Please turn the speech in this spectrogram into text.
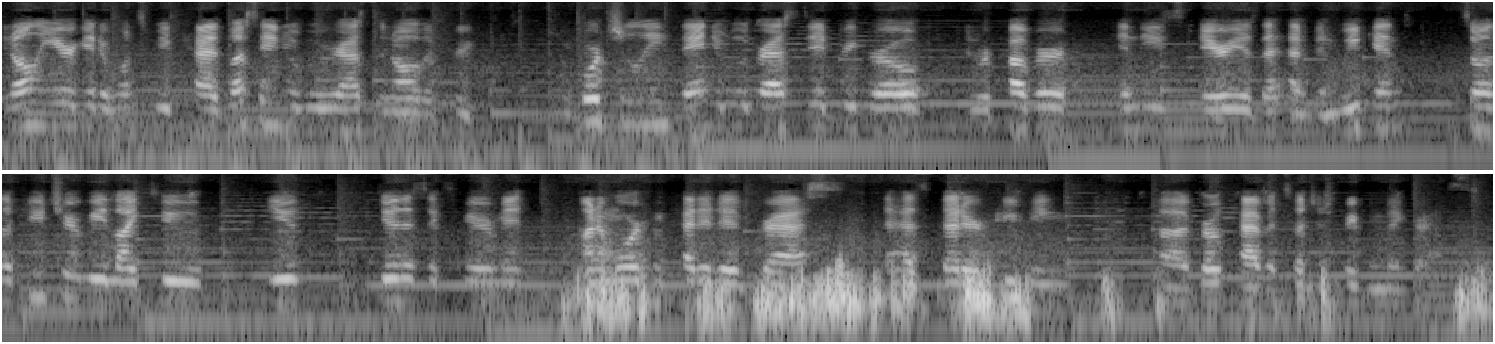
and only irrigated once a week had less annual bluegrass than all the treatments. Unfortunately, the annual bluegrass did regrow and recover in these areas that had been weakened. So in the future, we'd like to view, do this experiment on a more competitive grass that has better creeping uh, growth habits, such as creeping bentgrass.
